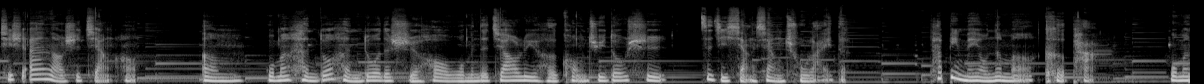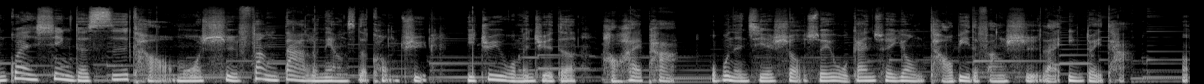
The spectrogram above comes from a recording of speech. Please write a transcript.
其实安安老师讲哈，嗯，我们很多很多的时候，我们的焦虑和恐惧都是自己想象出来的，它并没有那么可怕。我们惯性的思考模式放大了那样子的恐惧。以至于我们觉得好害怕，我不能接受，所以我干脆用逃避的方式来应对它。嗯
